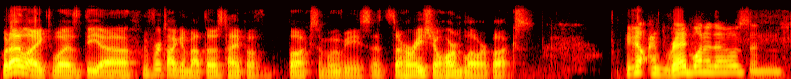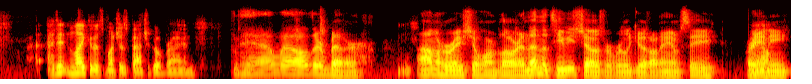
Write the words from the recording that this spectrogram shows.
What I liked was the uh if we're talking about those type of books and movies, it's the Horatio Hornblower books. You know, I read one of those and I didn't like it as much as Patrick O'Brian. Yeah, well, they're better. I'm a Horatio Hornblower, and then the TV shows were really good on AMC or Yeah. A&E,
